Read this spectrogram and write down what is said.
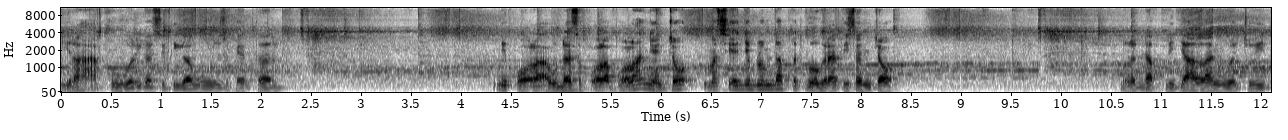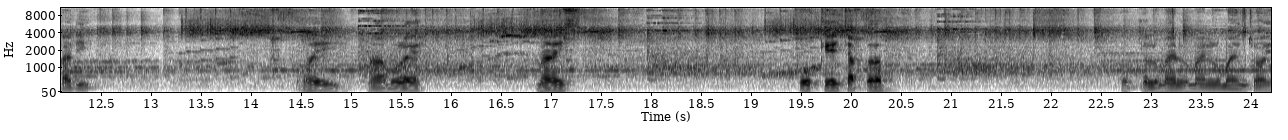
Kira aku gue dikasih tiga mulu skater ini pola udah sepola polanya cok. Masih aja belum dapat gue gratisan cok. Meledak di jalan gue cuy tadi. Woi, nah boleh. Nice. Oke cakep. Oke lumayan lumayan lumayan coy.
